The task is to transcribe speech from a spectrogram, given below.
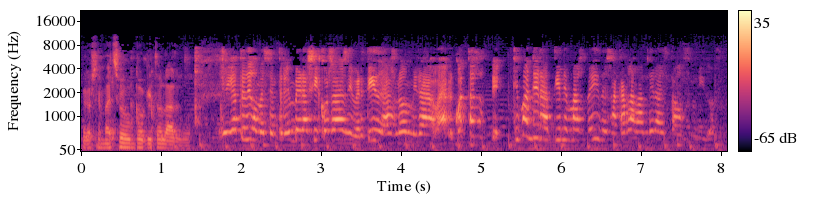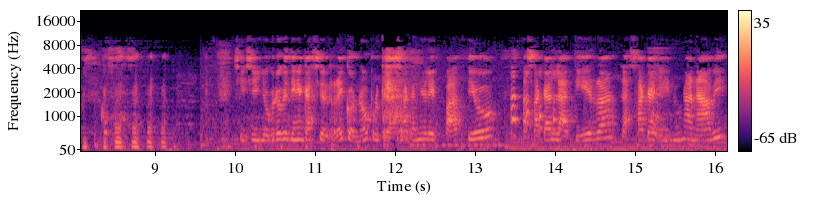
pero se me ha hecho un poquito largo. Yo ya te digo, me centré en ver así cosas divertidas, ¿no? Mira, ¿cuántas, qué, qué bandera tiene más Bay de sacar la bandera de Estados Unidos? Sí, sí, yo creo que tiene casi el récord, ¿no? Porque la saca en el espacio, la saca en la Tierra, la saca en una nave.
